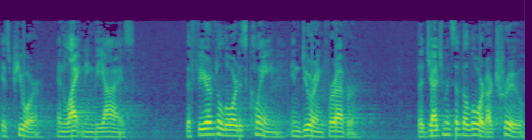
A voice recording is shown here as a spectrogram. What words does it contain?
is pure, enlightening the eyes. The fear of the Lord is clean, enduring forever. The judgments of the Lord are true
